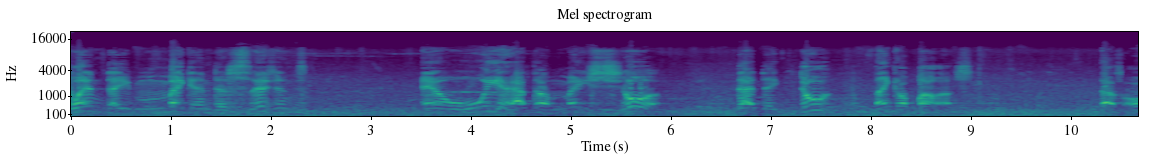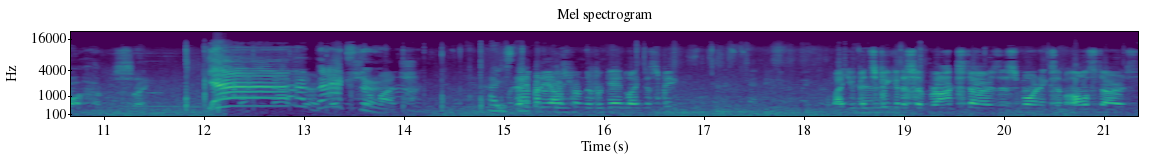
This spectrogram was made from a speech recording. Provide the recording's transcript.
when they making decisions and we have to make sure that they do think about us. That's all I have to say. Yeah, Baxter, thank you so much. Would anybody else from the brigade like to speak? Well, you've been speaking to some rock stars this morning, some all stars.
